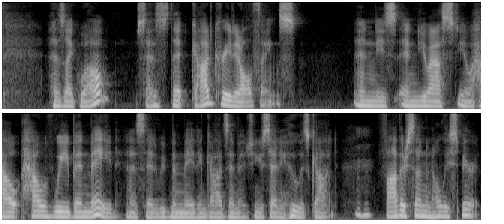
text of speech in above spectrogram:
And I was like, well, says that God created all things. And he's and you asked, you know, how how have we been made? And I said, we've been made in God's image. And you said, who is God? Father, Son, and Holy Spirit.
